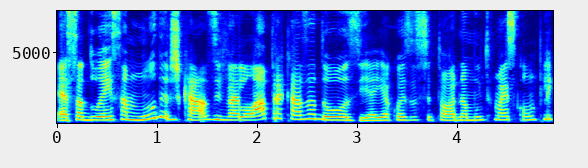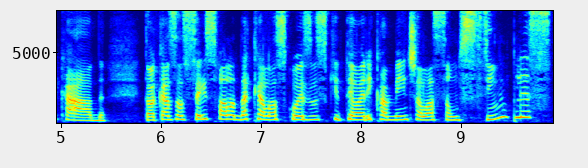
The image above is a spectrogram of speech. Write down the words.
essa doença muda de casa e vai lá para a casa 12, e aí a coisa se torna muito mais complicada. Então, a casa 6 fala daquelas coisas que, teoricamente, elas são simples,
